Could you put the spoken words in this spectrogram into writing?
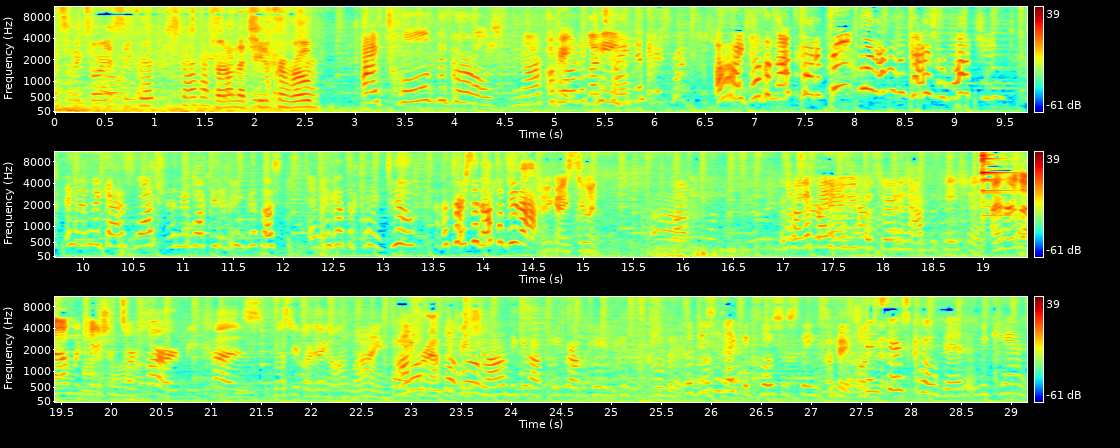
into Victoria's Secret. Starbucks. Tried on that cheetah print robe. I told the girls not to Okay, go to let's pink. go. Oh, ah, I told them not to go to pink whenever the guys were watching. And then the guys watched and they walked into pink with us and they got the point too. That's why I said not to do that. How are you guys doing? We're trying to find a movie poster and an application. I heard the applications are hard because most people are doing it online. I don't think that we're application. allowed to give out paper applications because it's COVID. But this is like the closest thing to Okay, it. Since there's COVID, we can't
